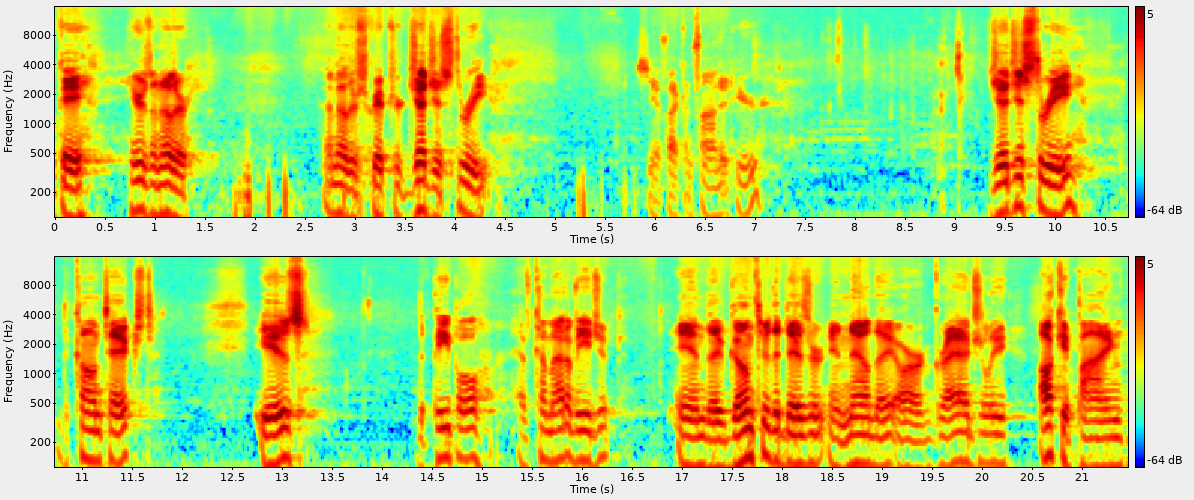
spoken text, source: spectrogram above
Okay, here's another another scripture, Judges 3. see if I can find it here. Judges 3, the context is the people have come out of Egypt and they've gone through the desert and now they are gradually occupying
